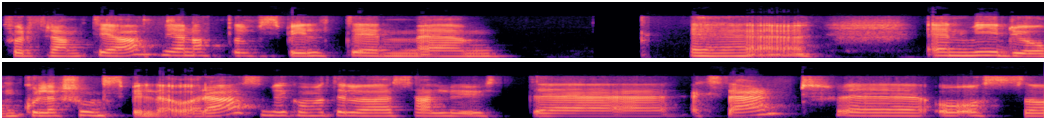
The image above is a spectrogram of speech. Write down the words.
for fremtida. Vi har nettopp spilt inn eh, eh, en video om kolleksjonsbildene våre, som vi kommer til å selge ut eh, eksternt. Eh, og også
